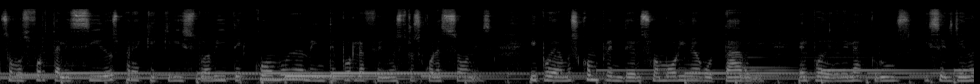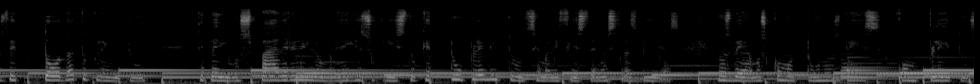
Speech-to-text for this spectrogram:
Somos fortalecidos para que Cristo habite cómodamente por la fe en nuestros corazones y podamos comprender su amor inagotable, el poder de la cruz y ser llenos de toda tu plenitud. Te pedimos, Padre, en el nombre de Jesucristo, que tu plenitud se manifieste en nuestras vidas. Nos veamos como tú nos ves, completos,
